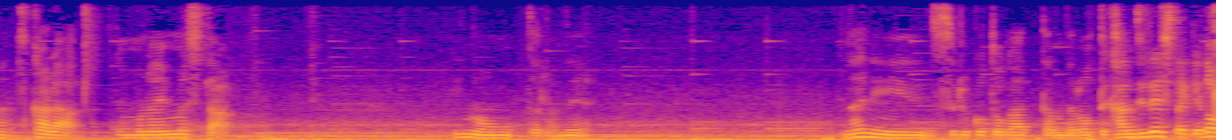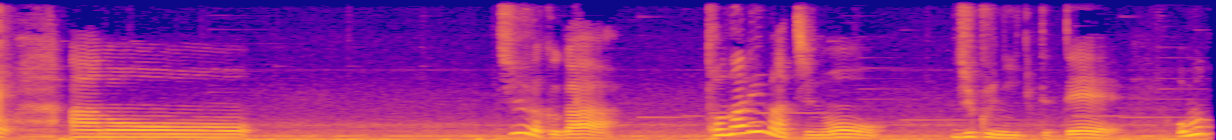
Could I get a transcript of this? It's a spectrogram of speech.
夏から買ってもらいました。今思ったらね何することがあったんだろうって感じでしたけどあのー中学が隣町の塾に行っててお迎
